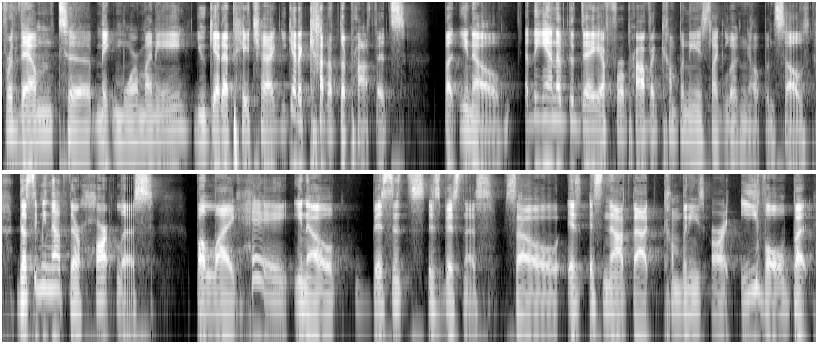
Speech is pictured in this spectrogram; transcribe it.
for them to make more money. You get a paycheck. You get to cut up the profits. But you know, at the end of the day, a for-profit company is like looking out themselves. Doesn't mean that they're heartless but like hey you know business is business. So it's, it's not that companies are evil but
